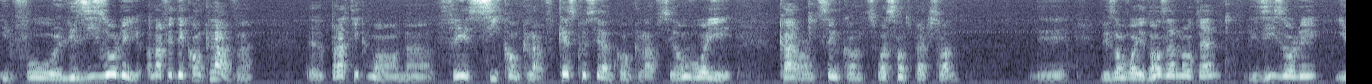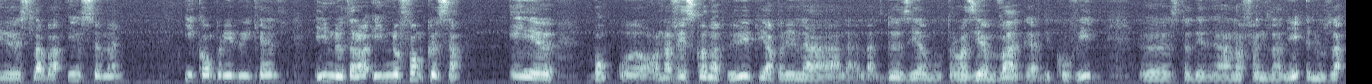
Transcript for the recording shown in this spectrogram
il faut les isoler. On a fait des conclaves, hein. euh, pratiquement, on a fait six conclaves. Qu'est-ce que c'est un conclave? C'est envoyer 40, 50, 60 personnes, les, les envoyer dans un hôtel, les isoler, ils restent là-bas une semaine, y compris le week-end, ils ne, ils ne font que ça. Et euh, bon, euh, on a fait ce qu'on a pu, et puis après la, deuxième ou troisième vague du Covid, euh, c'est-à-dire à la fin de l'année, elle nous a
